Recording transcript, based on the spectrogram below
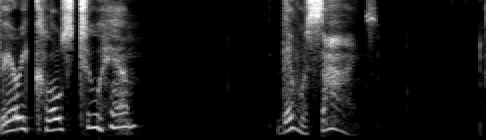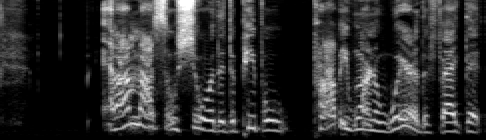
very close to him, there were signs. And I'm not so sure that the people probably weren't aware of the fact that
